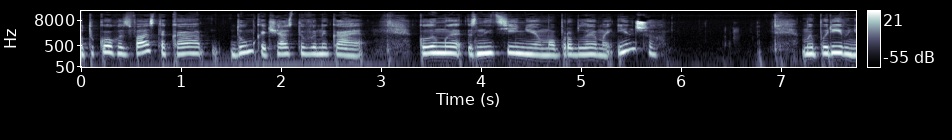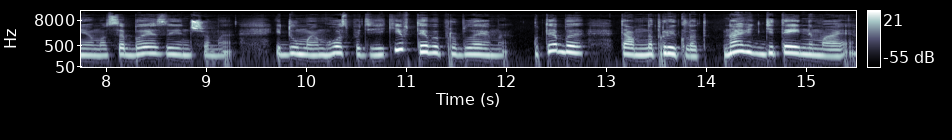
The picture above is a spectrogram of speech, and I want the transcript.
У такого з вас така думка часто виникає. Коли ми знецінюємо проблеми інших, Ми порівнюємо себе з іншими і думаємо, Господі, які в тебе проблеми? У тебе там, наприклад, навіть дітей немає.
